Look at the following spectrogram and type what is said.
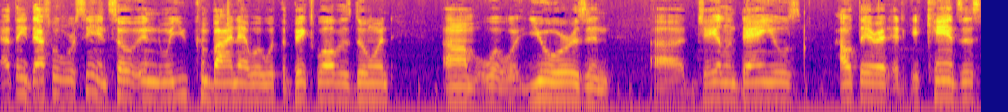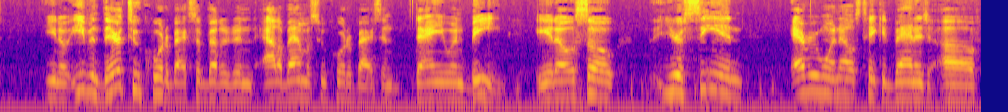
I think that's what we're seeing. So, and when you combine that with what the Big 12 is doing, um, what, what Ewers and uh, Jalon Daniels out there at, at, at, Kansas, you know, even their two quarterbacks are better than Alabama's two quarterbacks, and Daniel and Bean. You know, so you're seeing everyone else take advantage of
